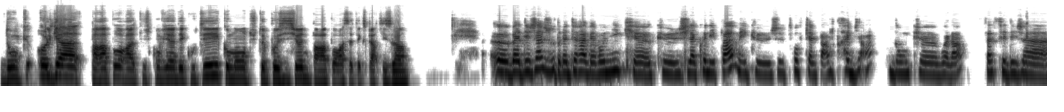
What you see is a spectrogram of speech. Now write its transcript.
Donc Olga, par rapport à tout ce qu'on vient d'écouter, comment tu te positionnes par rapport à cette expertise-là? Euh, bah déjà, je voudrais dire à Véronique euh, que je la connais pas, mais que je trouve qu'elle parle très bien. Donc euh, voilà, ça c'est déjà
